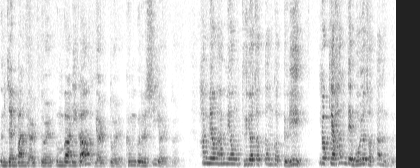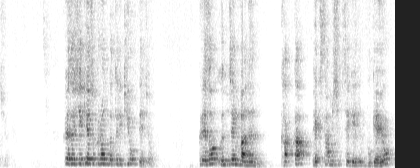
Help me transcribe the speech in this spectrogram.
은쟁반 열둘, 은바리가 열둘, 금그릇이 한 명 한명 드려졌던 것들이 이렇게 한데 모여졌다는 거죠. 그래서 이제 계속 그런 것들이 기록되죠. 그래서 은쟁반은 각각 130세겔 무게요.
